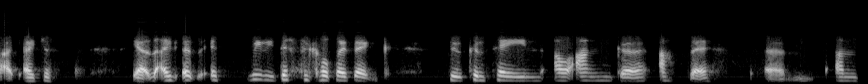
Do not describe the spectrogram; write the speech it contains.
I, I just, yeah, I, it's really difficult, I think, to contain our anger at this, um, and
